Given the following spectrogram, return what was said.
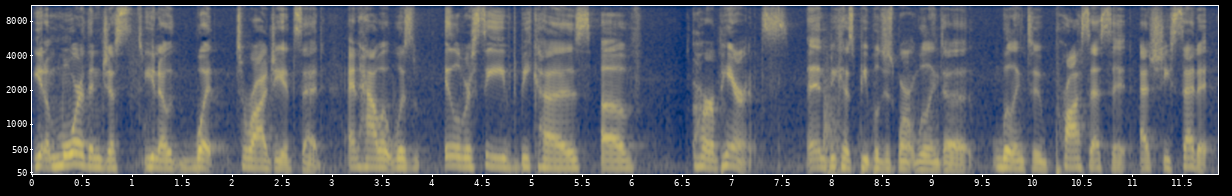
You know, more than just you know what Taraji had said, and how it was ill received because of her appearance and because people just weren't willing to willing to process it as she said it.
